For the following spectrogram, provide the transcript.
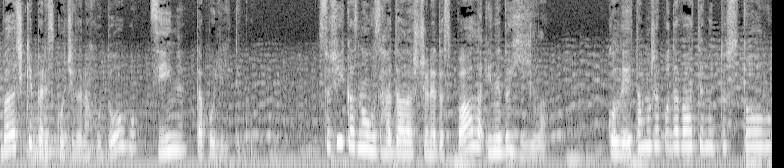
Балачки перескочили на худобу, ціни та політику. Софійка знову згадала, що не доспала і не доїла. Коли там уже подаватимуть до столу?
